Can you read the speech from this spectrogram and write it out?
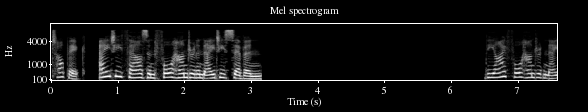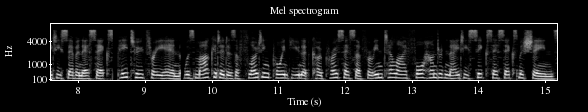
Topic 80487. The i487SX P23N was marketed as a floating-point unit coprocessor for Intel i486SX machines.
